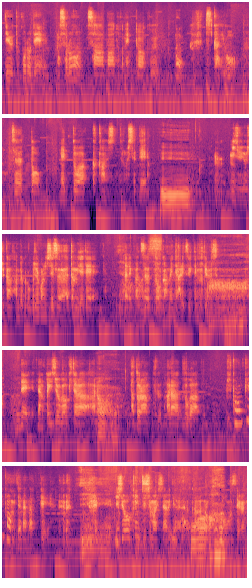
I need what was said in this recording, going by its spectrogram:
っていうところでまあそのサーバーとかネットワークの機械をずっとネットワーク監視っていうのをしててへえうん24時間365日ずっと見てて誰かずっと画面に張り付いて見てるんですよあでなんか異常が起きたらあの、はいはいパトランプアラートがピポンピポンみたいなのになって異常を検知しましたみたいななんか音声が流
